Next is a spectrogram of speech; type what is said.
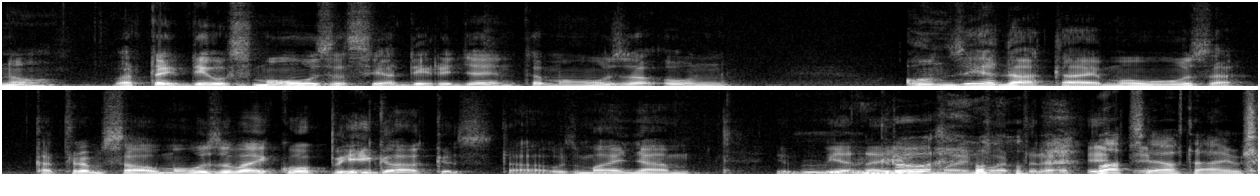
nu, var teikt, divas mūzas, ja diriģenta mūza un, un dziedātāja mūza. Katram savu mūzu vai kopīgā, kas tā uz maiņām vienai Gro... jomai un otrai. Labs jautājums.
